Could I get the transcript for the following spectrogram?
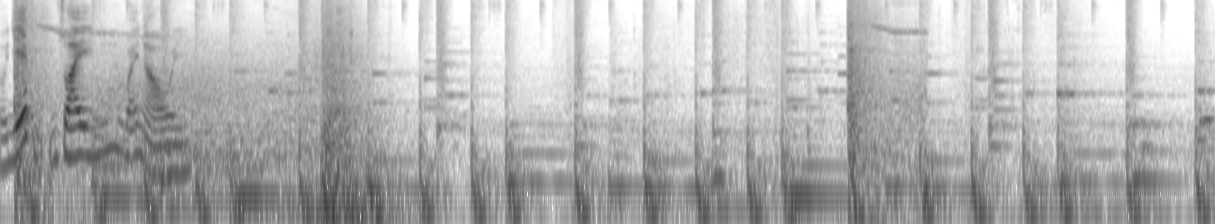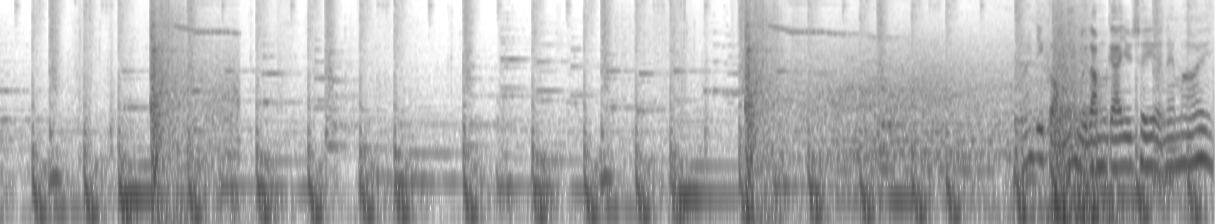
Tôi dép cũng xoay, Quái nồi. Chỉ còn 15k UC rồi anh em ơi.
